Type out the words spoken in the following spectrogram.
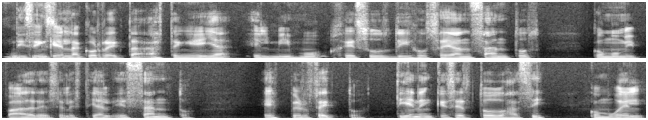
dicen que es la correcta, hasta en ella el mismo Jesús dijo, sean santos como mi Padre Celestial es santo, es perfecto, tienen que ser todos así, como Él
